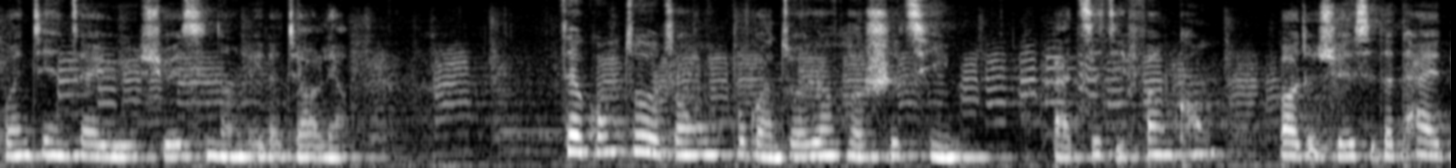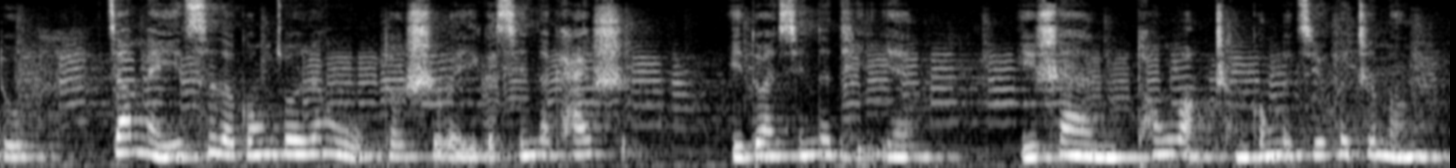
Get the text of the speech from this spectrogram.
关键在于学习能力的较量。在工作中，不管做任何事情，把自己放空，抱着学习的态度，将每一次的工作任务都视为一个新的开始，一段新的体验，一扇通往成功的机会之门。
